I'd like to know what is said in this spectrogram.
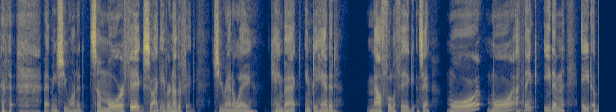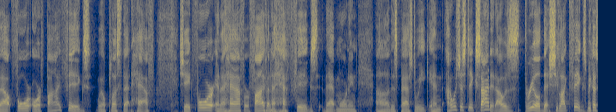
that means she wanted some more figs. So I gave her another fig. She ran away, came back empty-handed, mouthful of fig, and saying, more, more. I think Eden ate about four or five figs, well, plus that half. She ate four and a half or five and a half figs that morning uh, this past week. And I was just excited. I was thrilled that she liked figs because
